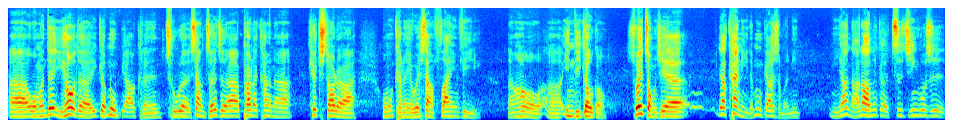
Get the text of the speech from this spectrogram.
呃，我们的以后的一个目标，可能除了上啧啧啊、ProductCon 啊、Kickstarter 啊，我们可能也会上 Flying V，然后呃 Indiegogo，所以总结。要看你的目标是什么，你你要拿到那个资金，或是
